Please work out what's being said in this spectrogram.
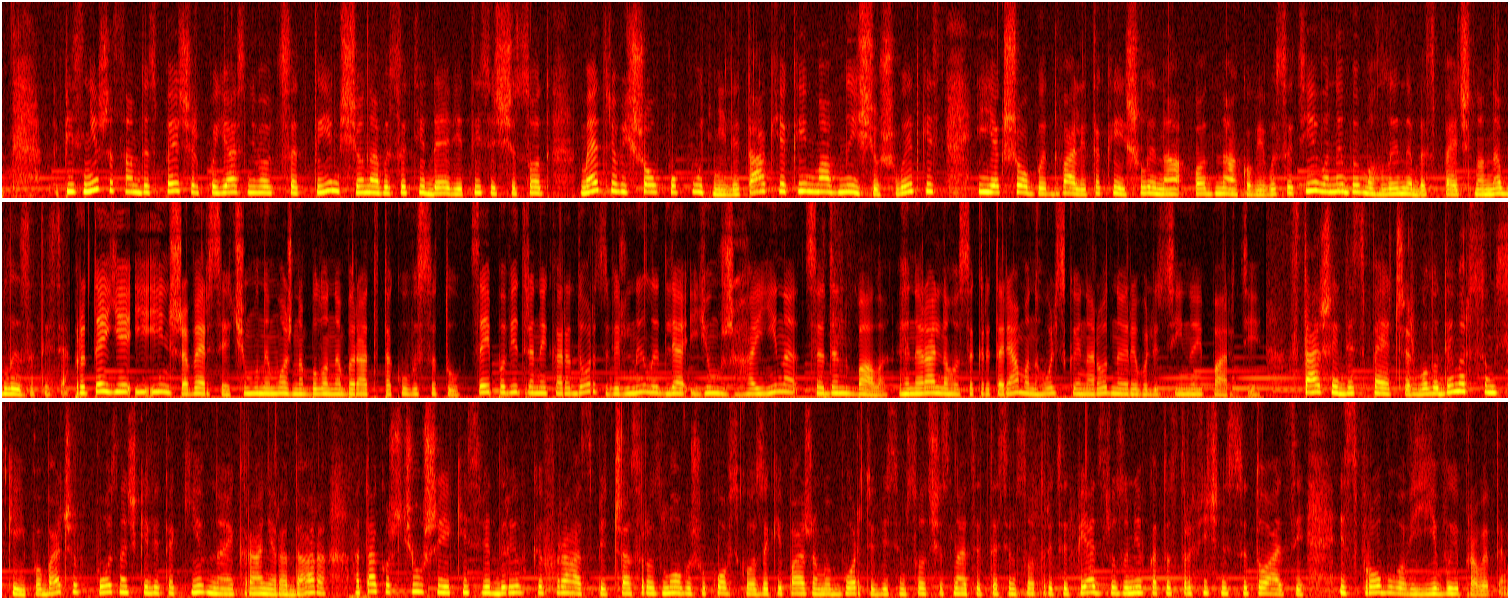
Пізніше сам диспетчер пояснював це тим, що на висоті 9600 метрів йшов попутній літак, який мав нижчу швидкість, і якщо б два літаки йшли на однаковій висоті, вони би могли небезпечно наблизитися. Проте є і інша версія, чому не можна було набирати таку висоту. Цей повітряний коридор звільнили для Юмжгаїна Цеденбала, генерального секретаря Монгольської народної революційної партії. Старший диспетчер Володимир Сумський побачив позначки літаків на екрані радара, а також чувши якісь відривки фраз під час розмови Жуковського з екіпажами бортів 816 та 735, зрозумів катастрофічність ситуації і спробував її виправити.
